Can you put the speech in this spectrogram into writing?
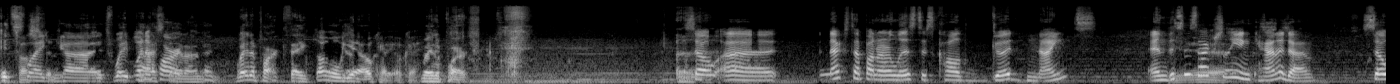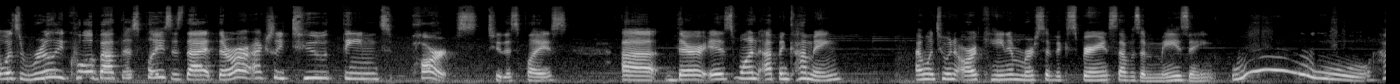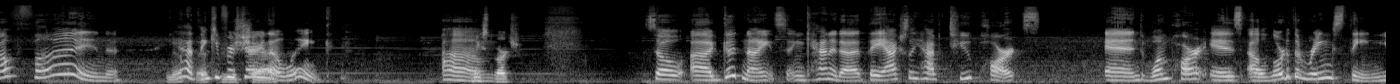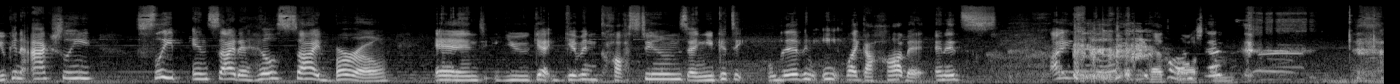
It's Tustin? like uh, it's way Buena past Park. Anaheim. Buena Park. Thank you. Oh yeah. Okay. Okay. Buena Park. So, uh, next up on our list is called Good Nights, and this is actually in Canada. So, what's really cool about this place is that there are actually two themed parts to this place. Uh, there is one up and coming. I went to an arcane immersive experience that was amazing. Ooh, how fun! Nope, yeah, thank you for sharing chat. that link. Um, Thanks, Torch. so, uh, Good Nights in Canada, they actually have two parts, and one part is a Lord of the Rings theme. You can actually sleep inside a hillside burrow, and you get given costumes, and you get to live and eat like a hobbit. And it's, I love the That's awesome.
